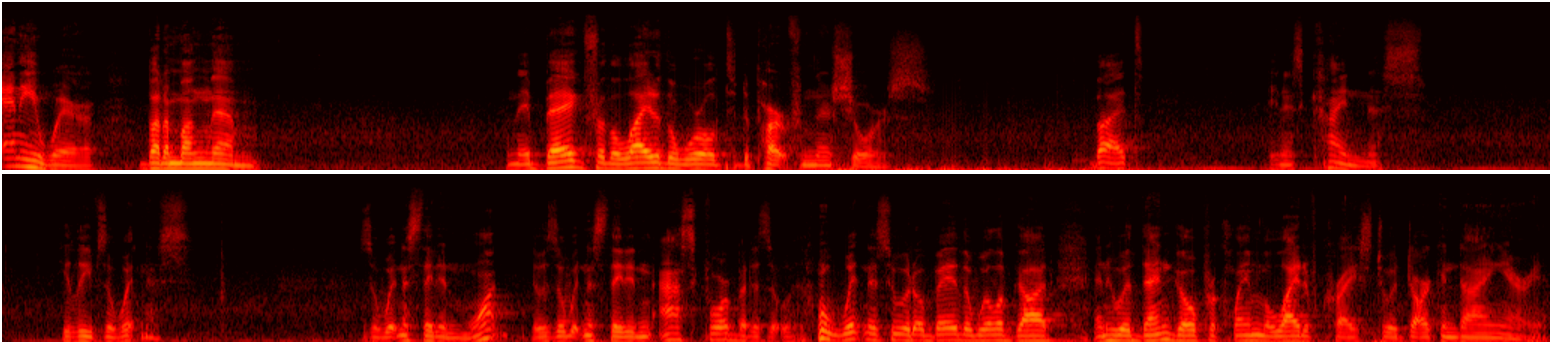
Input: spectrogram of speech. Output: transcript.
anywhere but among them. And they beg for the light of the world to depart from their shores. But in his kindness, he leaves a witness. It was a witness they didn't want. It was a witness they didn't ask for, but as a witness who would obey the will of God and who would then go proclaim the light of Christ to a dark and dying area.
